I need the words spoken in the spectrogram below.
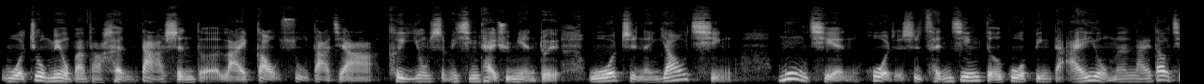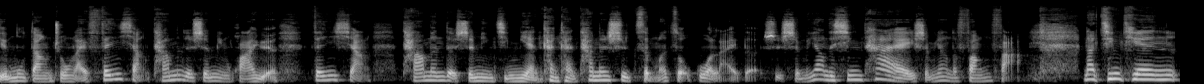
我就没有办法很大声的来告诉大家可以用什么心态去面对。我只能邀请目前或者是曾经得过病的癌友们来到节目当中来分享他们的生命花园，分享他们的生命经验，看看他们是怎么走过来的，是什么样的心态，什么样的方法。那今天。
